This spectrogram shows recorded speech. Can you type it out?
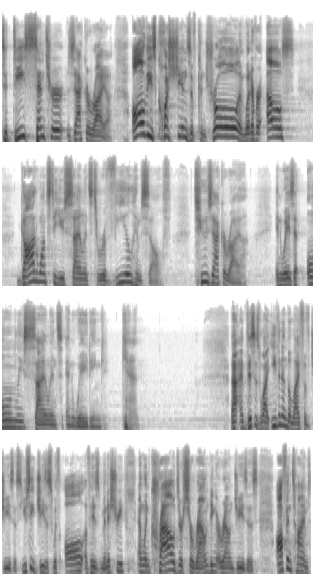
to decenter Zechariah. All these questions of control and whatever else, God wants to use silence to reveal himself to Zechariah in ways that only silence and waiting can. And this is why, even in the life of Jesus, you see Jesus with all of his ministry, and when crowds are surrounding around Jesus, oftentimes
